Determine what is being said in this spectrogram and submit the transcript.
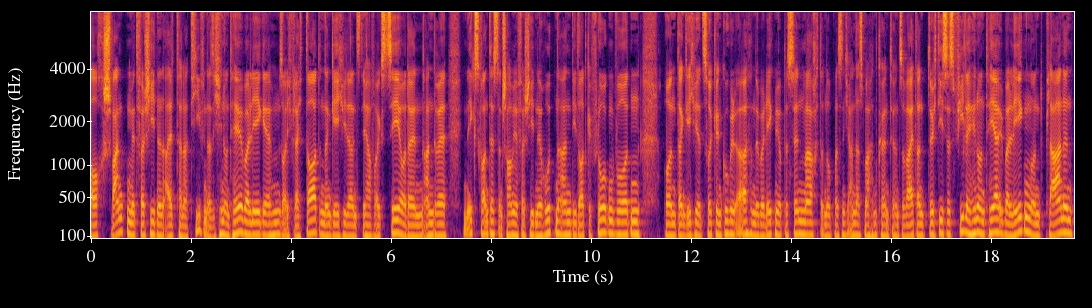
auch schwanken mit verschiedenen Alternativen, dass ich hin und her überlege, hm, soll ich vielleicht dort und dann gehe ich wieder ins DHVXC oder in andere, in X-Contest und schaue mir verschiedene Routen an, die dort geflogen wurden und dann gehe ich wieder zurück in Google Earth und überlege mir, ob das Sinn macht und ob man es nicht anders machen könnte und so weiter. Und durch dieses viele hin und her überlegen und planen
